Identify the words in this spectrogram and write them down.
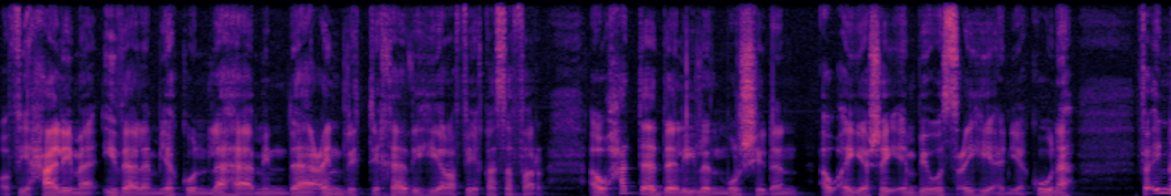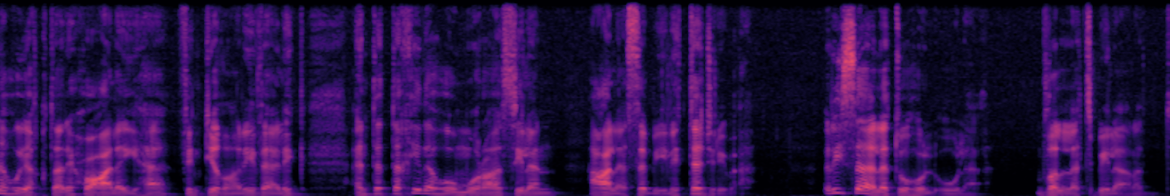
وفي حال ما إذا لم يكن لها من داع لاتخاذه رفيق سفر أو حتى دليلا مرشدا أو أي شيء بوسعه أن يكونه فإنه يقترح عليها في انتظار ذلك أن تتخذه مراسلا على سبيل التجربة. رسالته الأولى ظلت بلا رد.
